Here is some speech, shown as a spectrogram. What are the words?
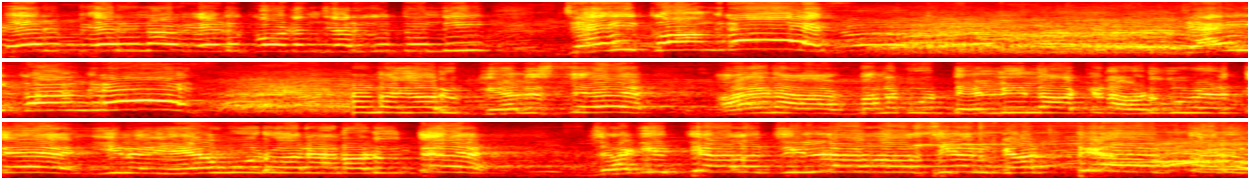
పేరు పేరున వేడుకోవడం జరుగుతుంది. జై కాంగ్రెస్! జై కాంగ్రెస్! గారు గెలిస్తే ఆయన మనకు ఢిల్లీలో అక్కడ అడుగు పెడితే ఈయన ఏ ఊరు అని అడిగితే జగిత్యాల జిల్లా వాసి అని గట్టిగా చెప్తారు.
